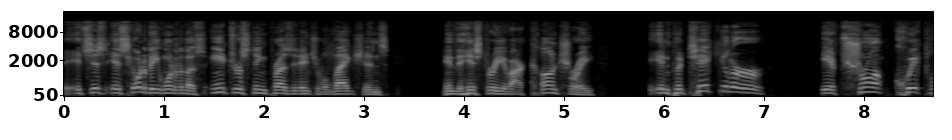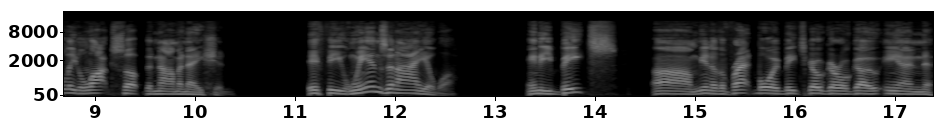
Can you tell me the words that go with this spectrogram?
It's just it's going to be one of the most interesting presidential elections in the history of our country. In particular, if Trump quickly locks up the nomination, if he wins in Iowa and he beats, um, you know, the frat boy beats Go Girl Go in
